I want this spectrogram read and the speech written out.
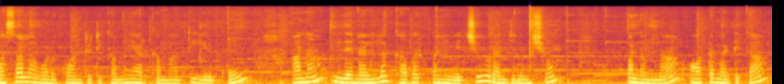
மசாலாவோட குவான்டிட்டி கம்மியாக இருக்க மாதிரி இருக்கும். ஆனால் இதை நல்லா கவர் பண்ணி வச்சு ஒரு அஞ்சு நிமிஷம் பண்ணோம்னா ஆட்டோமேட்டிக்காக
